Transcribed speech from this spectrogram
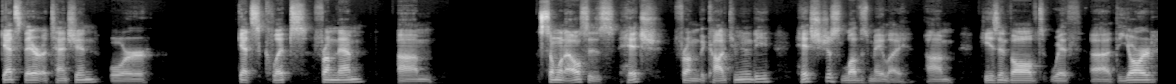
gets their attention or gets clips from them, um, someone else is Hitch from the COD community. Hitch just loves melee. Um, he's involved with uh, the Yard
